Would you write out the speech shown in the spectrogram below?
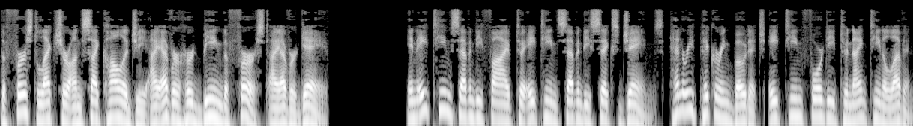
the first lecture on psychology I ever heard being the first I ever gave." In 1875–1876 James, Henry Pickering Bowditch (1840–1911),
